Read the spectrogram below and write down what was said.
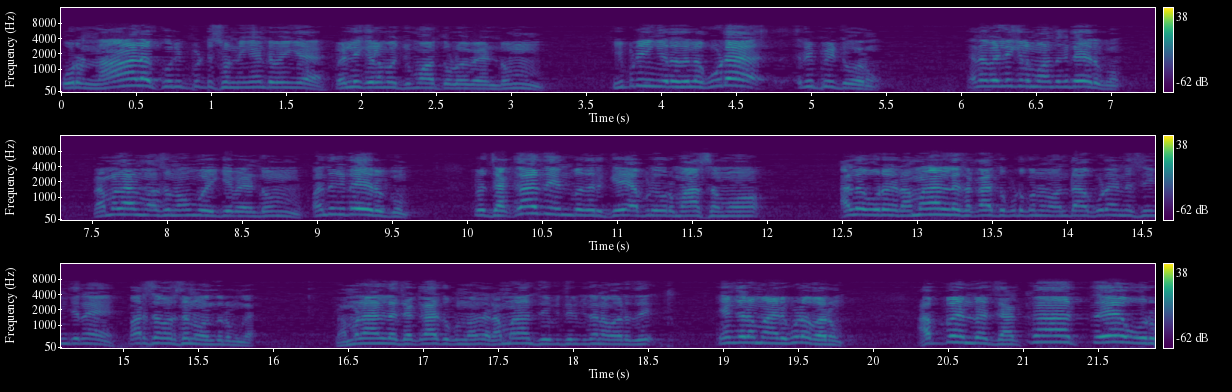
ஒரு நாளை குறிப்பிட்டு சொன்னீங்கன்னு வைங்க வெள்ளிக்கிழமை ஜும்மா தொழ வேண்டும். இப்படிங்கிறதுல கூட ரிப்பீட் வரும். ஏன்னா வெள்ளிக்கிழமை வந்துகிட்டே இருக்கும். ரமலான் மாசம் நோன்பு வைக்க வேண்டும். வந்துகிட்டே இருக்கும். இப்ப ஜக்காத்து என்பதற்கு அப்படி ஒரு மாசமோ அல்ல ஒரு ரமலான்ல ஜக்காத்து கொடுக்கணும் வந்தா கூட என்ன செஞ்சிருவேன்? வருஷ வருஷம் வந்துருங்க. ரமலான்ல ஜக்காத்து கொண்டு வந்து ரமலான் திருப்பி திருப்பி தானே வருது? எங்கிற மாதிரி கூட வரும். அப்ப இந்த ஜக்காத்தே ஒரு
